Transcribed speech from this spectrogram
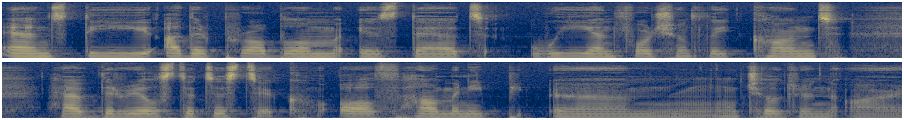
And the other problem is that we unfortunately can't have the real statistic of how many um, children are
